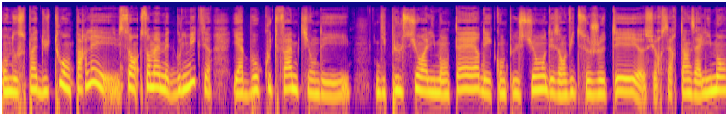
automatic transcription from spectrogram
on n'ose pas du tout en parler, sans, sans, même être boulimique. Il y a beaucoup de femmes qui ont des, des pulsions alimentaires, des compulsions, des envies de se jeter euh, sur certains aliments,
